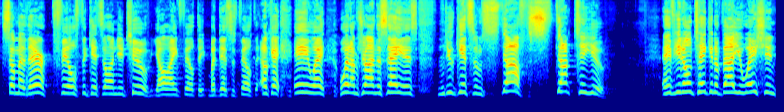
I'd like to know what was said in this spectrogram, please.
some of their filth gets on you too. Y'all ain't filthy, but this is filthy. Okay, anyway, what I'm trying to say is you get some stuff stuck to you. And if you don't take an evaluation,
